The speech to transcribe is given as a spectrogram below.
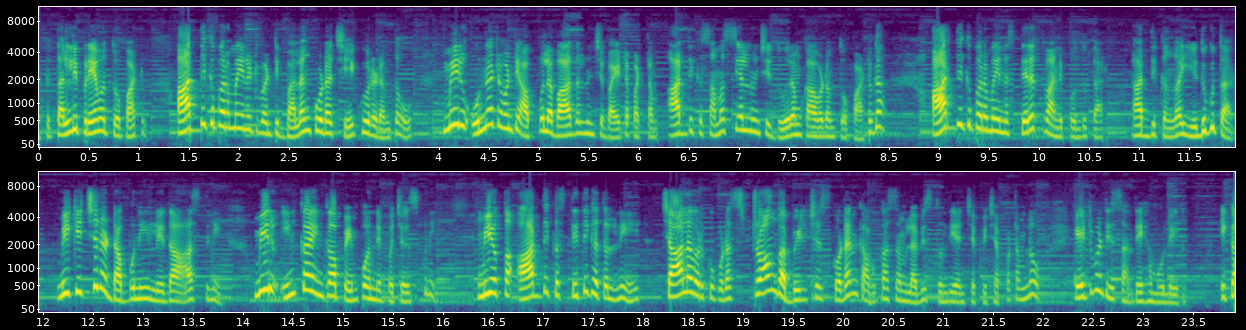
అటు తల్లి ప్రేమతో పాటు ఆర్థికపరమైనటువంటి బలం కూడా చేకూరడంతో మీరు ఉన్నటువంటి అప్పుల బాధల నుంచి బయటపడటం ఆర్థిక సమస్యల నుంచి దూరం కావడంతో పాటుగా ఆర్థికపరమైన స్థిరత్వాన్ని పొందుతారు ఆర్థికంగా ఎదుగుతారు. మీకిచ్చిన డబ్బుని లేదా ఆస్తిని మీరు ఇంకా ఇంకా పెంపొందింప చేసుకుని మీ యొక్క ఆర్థిక స్థితిగతుల్ని చాలా వరకు కూడా స్ట్రాంగ్గా బిల్డ్ చేసుకోవడానికి అవకాశం లభిస్తుంది అని చెప్పి చెప్పటంలో ఎటువంటి సందేహము లేదు. ఇక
